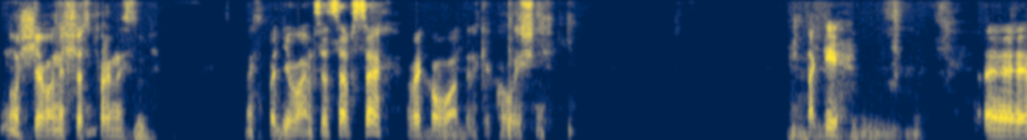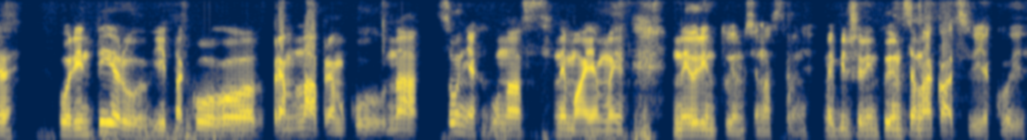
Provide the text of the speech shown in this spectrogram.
Ну, ще вони щось принесуть. Ми сподіваємося, це все виховательки колишні. Таких е, орієнтиру і такого прям напрямку на сонях у нас немає. Ми не орієнтуємося на сонях. Ми більше орієнтуємося на акацію, якої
